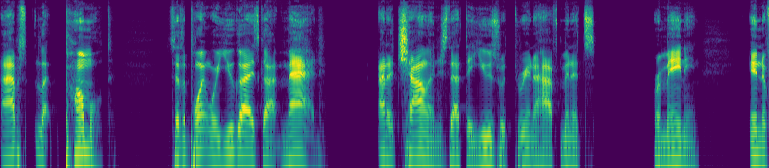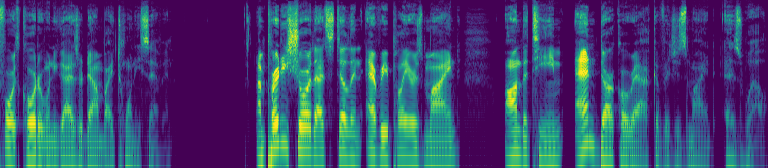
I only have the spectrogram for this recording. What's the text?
Abs- like, pummeled to the point where you guys got mad at a challenge that they used with three and a half minutes remaining in the fourth quarter when you guys are down by 27. I'm pretty sure that's still in every player's mind on the team and Darko Rajakovic's mind as well.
